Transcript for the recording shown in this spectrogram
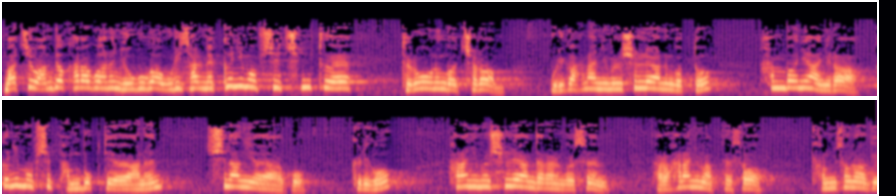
마치 완벽하라고 하는 요구가 우리 삶에 끊임없이 침투해 들어오는 것처럼 우리가 하나님을 신뢰하는 것도 한 번이 아니라 끊임없이 반복되어야 하는 신앙이어야 하고 그리고 하나님을 신뢰한다는 것은 바로 하나님 앞에서 겸손하게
